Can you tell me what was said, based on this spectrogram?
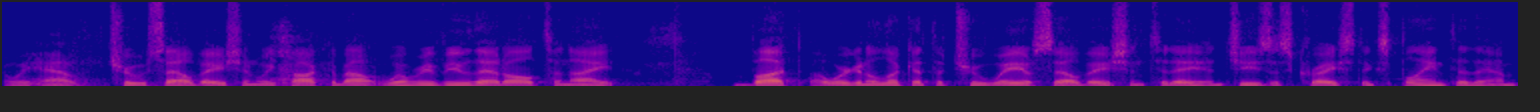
And we have true salvation we talked about. We'll review that all tonight. But uh, we're going to look at the true way of salvation today. And Jesus Christ explained to them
